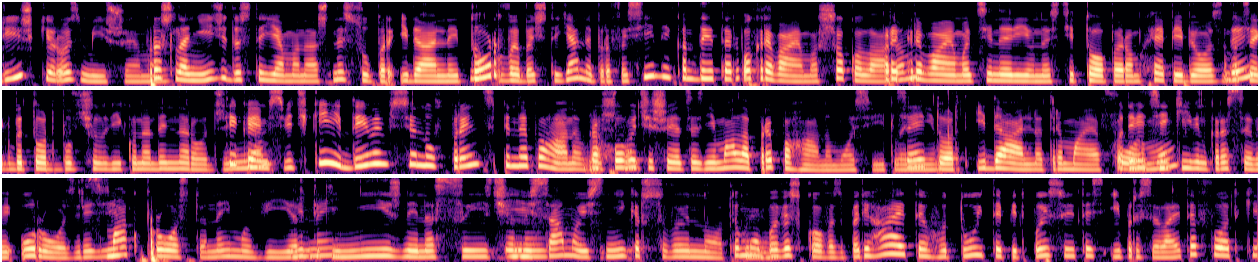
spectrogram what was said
горішки, розмішуємо. Пройшла ніч, достаємо наш не супер ідеальний торт. Вибачте, я не професійний кондитер. Покриваємо шоколадом, прикриваємо ці нерівності топером Happy Birthday. Це якби торт був чоловіку на день народження. Тикаємо свічки і дивимося. Ну, в принципі, непогано. Враховуючи, що я це знімала при поганому освітленні. Цей торт ідеально тримає форму. Подивіться, який він красивий у розрізі. Смак просто неймовірний. Він такий ніжний, насичений, самою снікерсовою нотою. Тому обов'язково зберігайте, готуйте, підписуйтесь і присилайте фотки.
